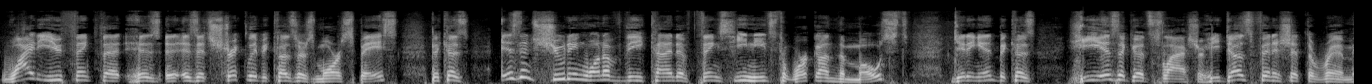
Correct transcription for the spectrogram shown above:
Why do you think that his is it strictly because there's more space? Because isn't shooting one of the kind of things he needs to work on the most getting in because he is a good slasher. He does finish at the rim.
